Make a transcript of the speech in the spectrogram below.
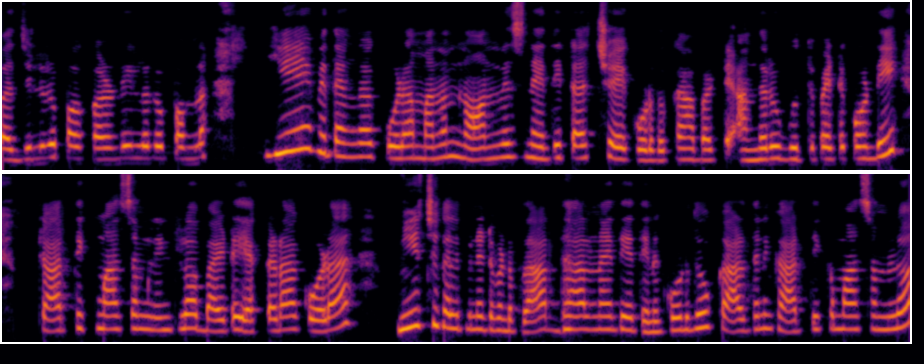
బజ్జీల రూపం కర్రీల రూపంలో ఏ విధంగా కూడా మనం నాన్ వెజ్ని అయితే టచ్ చేయకూడదు. కాబట్టి అందరూ గుర్తు పెట్టుకోండి కార్తీక మాసం ఇంట్లో బయట ఎక్కడా కూడా నీచు కలిపినటువంటి పదార్థాలను అయితే తినకూడదు. కార్తని కార్తీక మాసంలో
